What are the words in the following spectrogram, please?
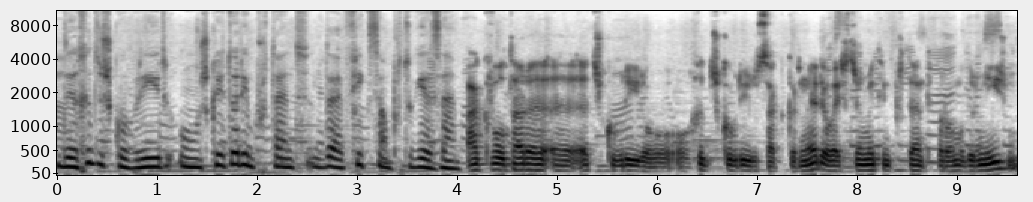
de redescobrir um escritor importante da ficção portuguesa. Há que voltar a, a descobrir ou, ou, redescobrir o Saco Carneiro, ele é extremamente importante para o modernismo.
